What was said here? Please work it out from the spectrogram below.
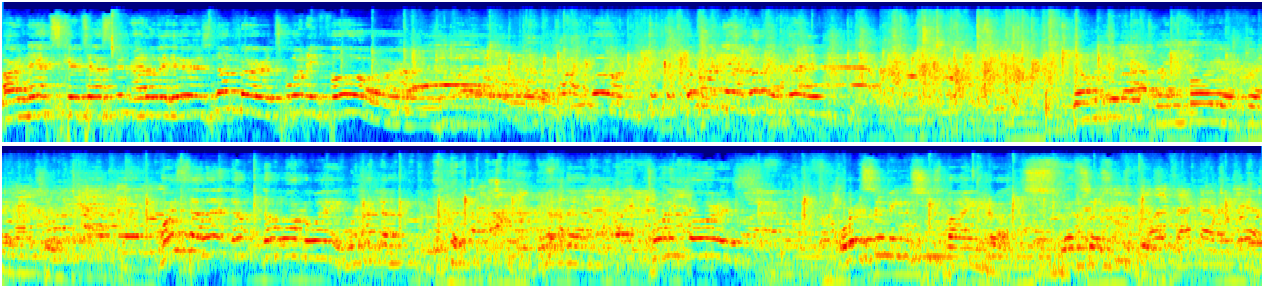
Our next contestant right over here is number 24. Number 24. Come on down, don't be afraid. Don't be afraid. 24, you're afraid, aren't you? Moistelet, don't, don't walk away. We're not done. We're not done. 24 is, we're assuming she's buying drugs. Let's so she's that guy right there.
